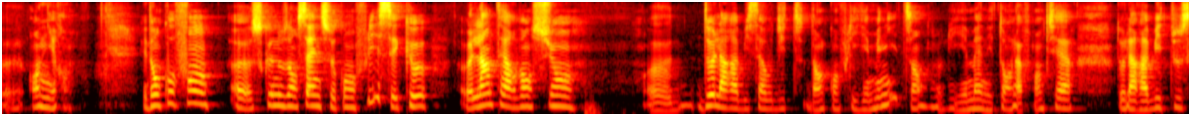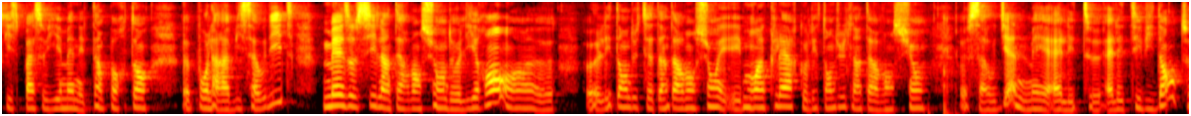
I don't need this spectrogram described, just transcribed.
euh, en Iran. Et donc au fond, euh, ce que nous enseigne ce conflit, c'est que l'intervention de l'Arabie saoudite dans le conflit yéménite, hein, le Yémen étant la frontière de l'Arabie, tout ce qui se passe au Yémen est important pour l'Arabie saoudite, mais aussi l'intervention de l'Iran. Hein, l'étendue de cette intervention est, moins claire que l'étendue de l'intervention saoudienne, mais elle est, elle est évidente,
